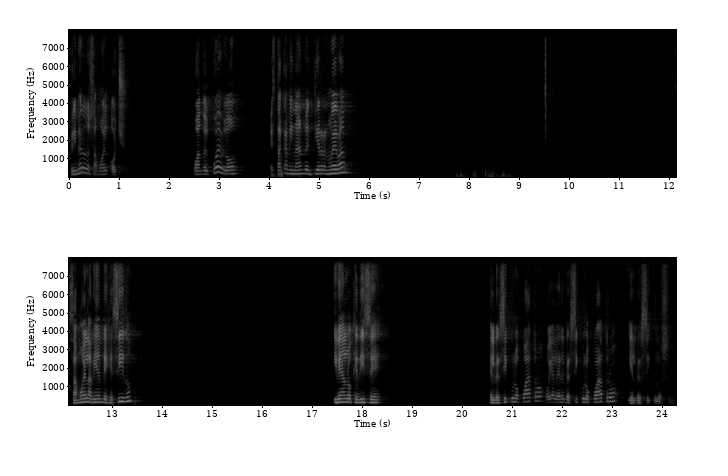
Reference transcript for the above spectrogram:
primero de Samuel 8, cuando el pueblo está caminando en tierra nueva. Samuel había envejecido. Y vean lo que dice el versículo 4. Voy a leer el versículo 4 y el versículo 5.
